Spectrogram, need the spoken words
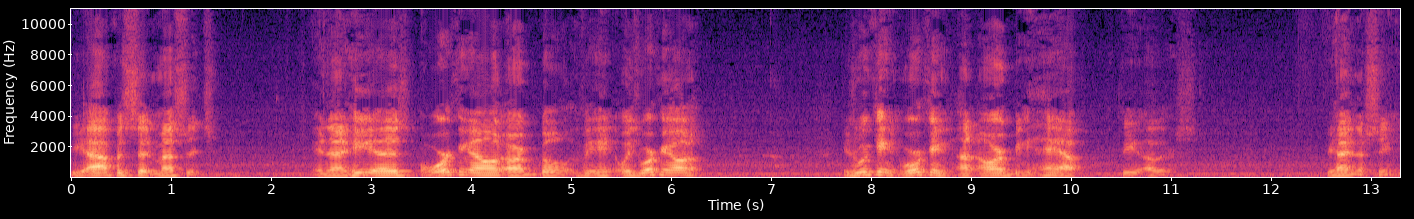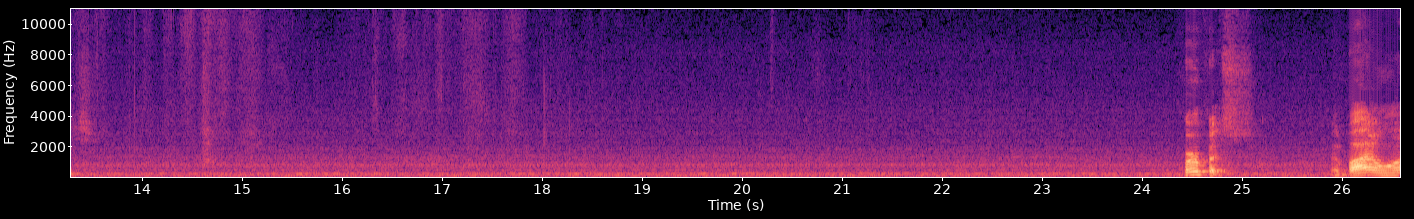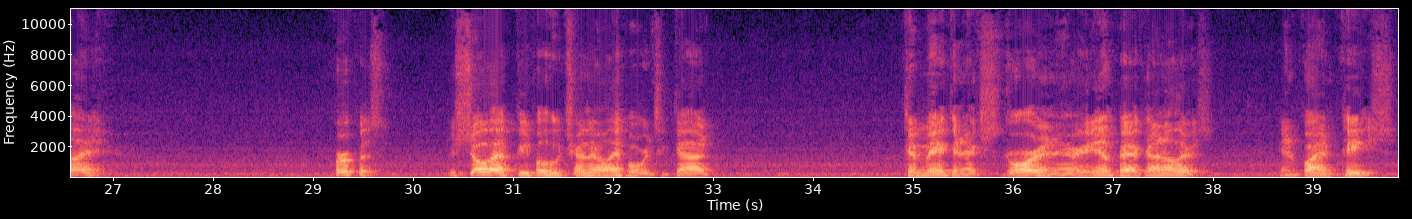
the opposite message, in that He is working out our He's working out. He's working working on our behalf, the others, behind the scenes. Purpose. The bottom line. Purpose. To show that people who turn their life over to God can make an extraordinary impact on others and find peace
